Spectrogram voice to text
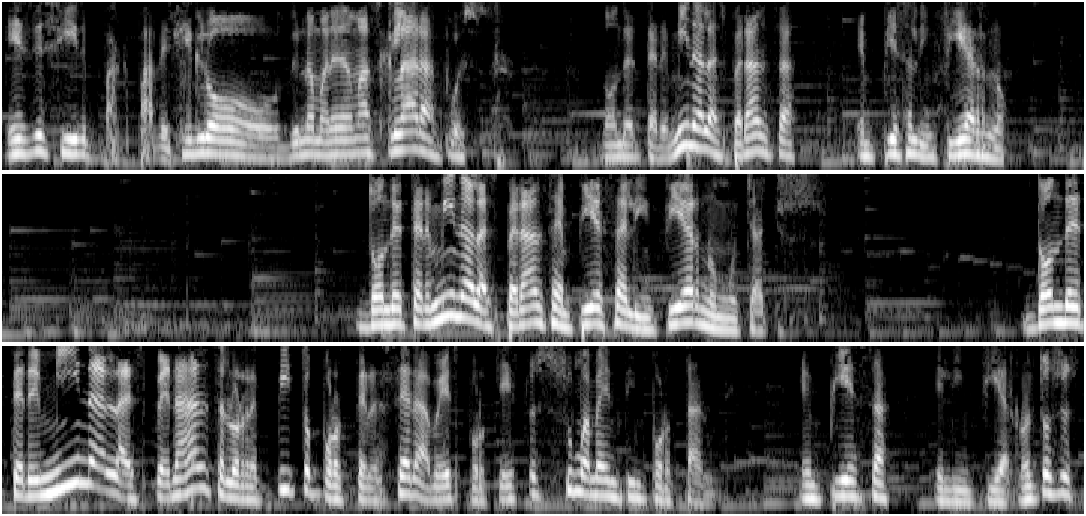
Es decir, para decirlo de una manera más clara, pues donde termina la esperanza, empieza el infierno. Donde termina la esperanza empieza el infierno, muchachos. Donde termina la esperanza, lo repito por tercera vez porque esto es sumamente importante, empieza el infierno. Entonces,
